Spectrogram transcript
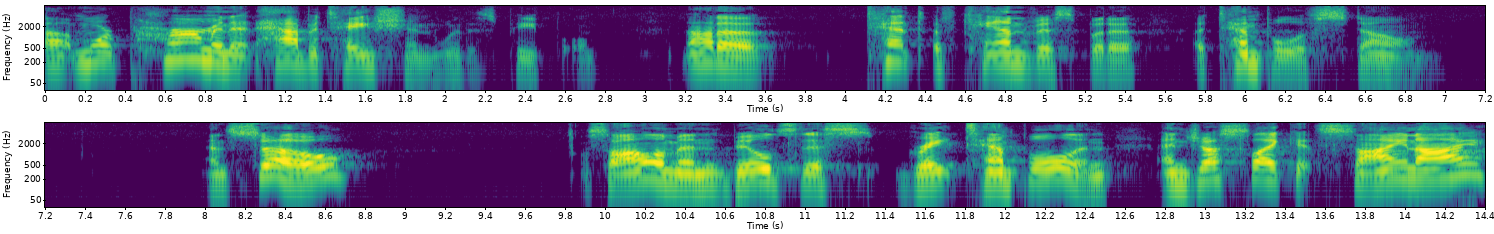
uh, more permanent habitation with his people. Not a tent of canvas, but a, a temple of stone. And so, Solomon builds this great temple, and, and just like at Sinai,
